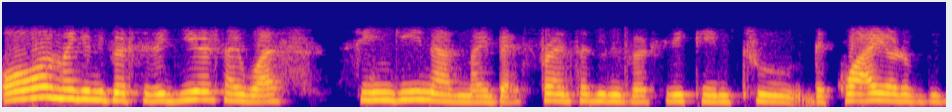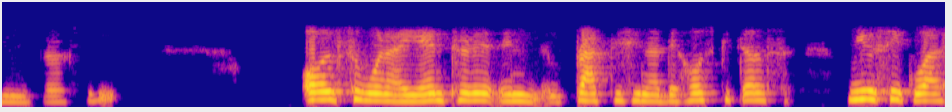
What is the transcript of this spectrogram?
all my university years I was singing and my best friends at university came through the choir of the university. Also, when I entered in practicing at the hospitals, music was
